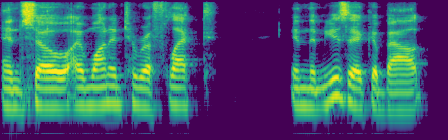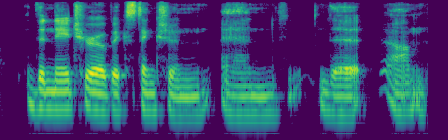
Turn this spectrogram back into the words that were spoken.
And so I wanted to reflect in the music about the nature of extinction and the um,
